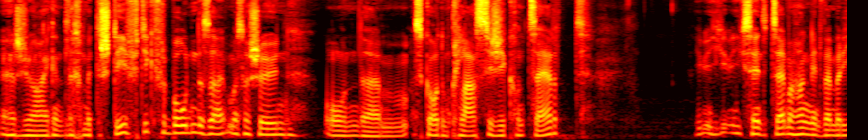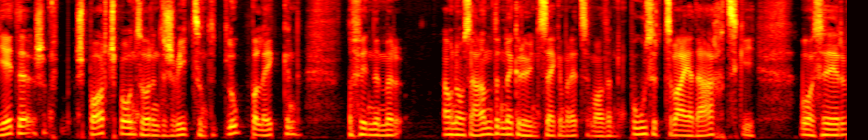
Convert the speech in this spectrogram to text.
er ist ja eigentlich mit der Stiftung verbunden, sagt man so schön. Und ähm, es geht um klassische Konzerte. Ich, ich, ich sehe den Zusammenhang nicht. Wenn wir jeden Sportsponsor in der Schweiz unter die Lupe legen, dann finden wir auch noch aus anderen Gründen, sagen wir jetzt mal, der Buser 82, wo ein sehr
